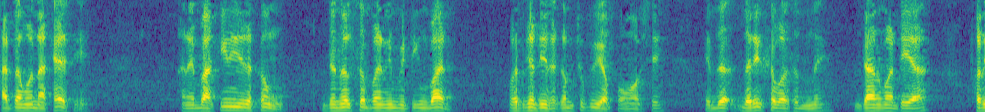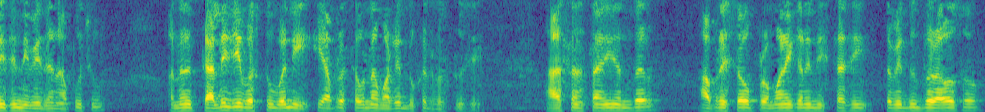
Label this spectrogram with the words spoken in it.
ખાતામાં નાખ્યા છે અને બાકીની રકમ જનરલ સભાની મિટિંગ બાદ વધઘટની રકમ ચૂકવી આપવામાં આવશે. એ દરેક સભાસદને જાણ માટે આ ફરીથી નિવેદન આપું છું. અને કાલે જે વસ્તુ બની એ આપણે સૌના માટે દુઃખદ વસ્તુ છે. આ સંસ્થાની અંદર આપણે સૌ પ્રમાણિક અને નિષ્ઠાથી તમે દૂધ ભરાવો છો.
